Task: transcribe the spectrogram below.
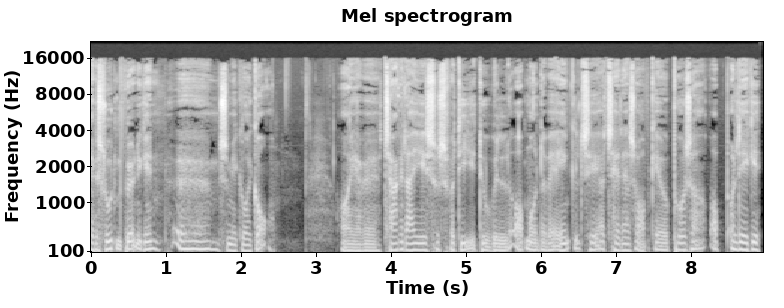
Jeg vil slutte med bøn igen, øh, som jeg gjorde i går. Og jeg vil takke dig, Jesus, fordi du vil opmuntre hver enkelt til at tage deres opgave på sig og, og lægge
